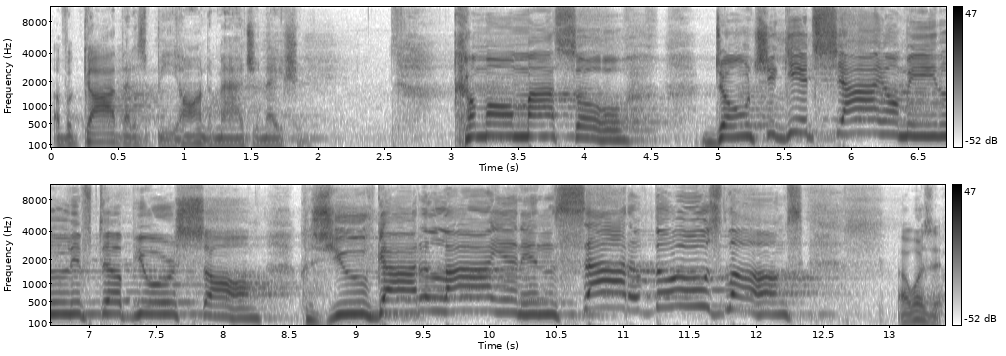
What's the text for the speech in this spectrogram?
of a God that is beyond imagination. Come on, my soul. Don't you get shy on me, lift up your song, cause you've got a lion inside of those lungs uh, what is it?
